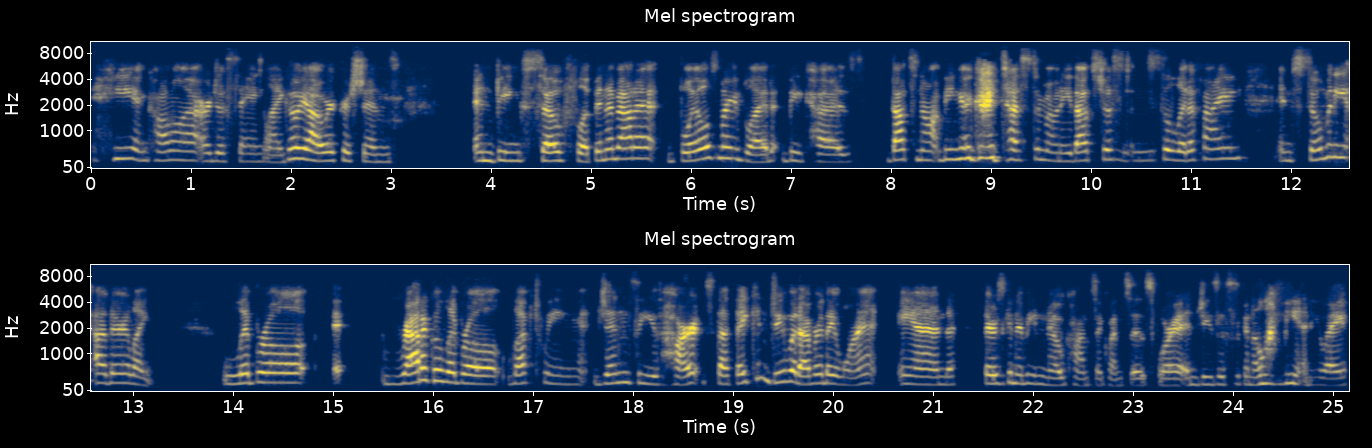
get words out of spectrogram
he and Kamala are just saying like oh yeah we're Christians and being so flippant about it boils my blood because that's not being a good testimony that's just Mhm. solidifying in so many other like liberal radical liberal left-wing gen z's hearts that they can do whatever they want and there's going to be no consequences for it and jesus is going to love me anyway.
